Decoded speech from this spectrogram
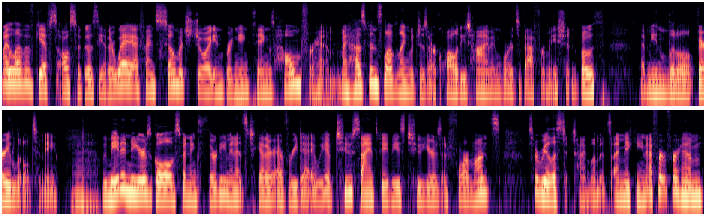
My love of gifts also goes the other way. I find so much joy in bringing things home for him. My husband's love languages are quality time and words of affirmation, both that mean little, very little to me. Hmm. We made a New Year's goal of spending 30 minutes together every day. We have two science babies, two years and four months, so realistic time limits. I'm making an effort for him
